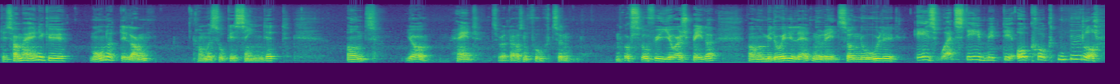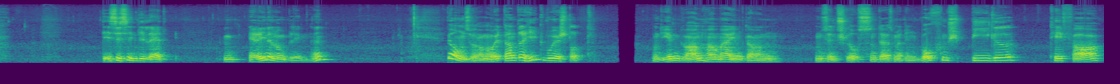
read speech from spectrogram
Das haben wir einige Monate lang haben wir so gesendet und ja, heute, 2015, noch so viele Jahre später, wenn wir mit all den Leuten reden, sagen noch alle, es war's die mit den angehackten Büdel. Das ist in die Leute in Erinnerung geblieben. Ne? Ja, und so haben wir halt dann da hingewurstelt. Und irgendwann haben wir eben dann uns entschlossen, dass wir den Wochenspiegel TV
